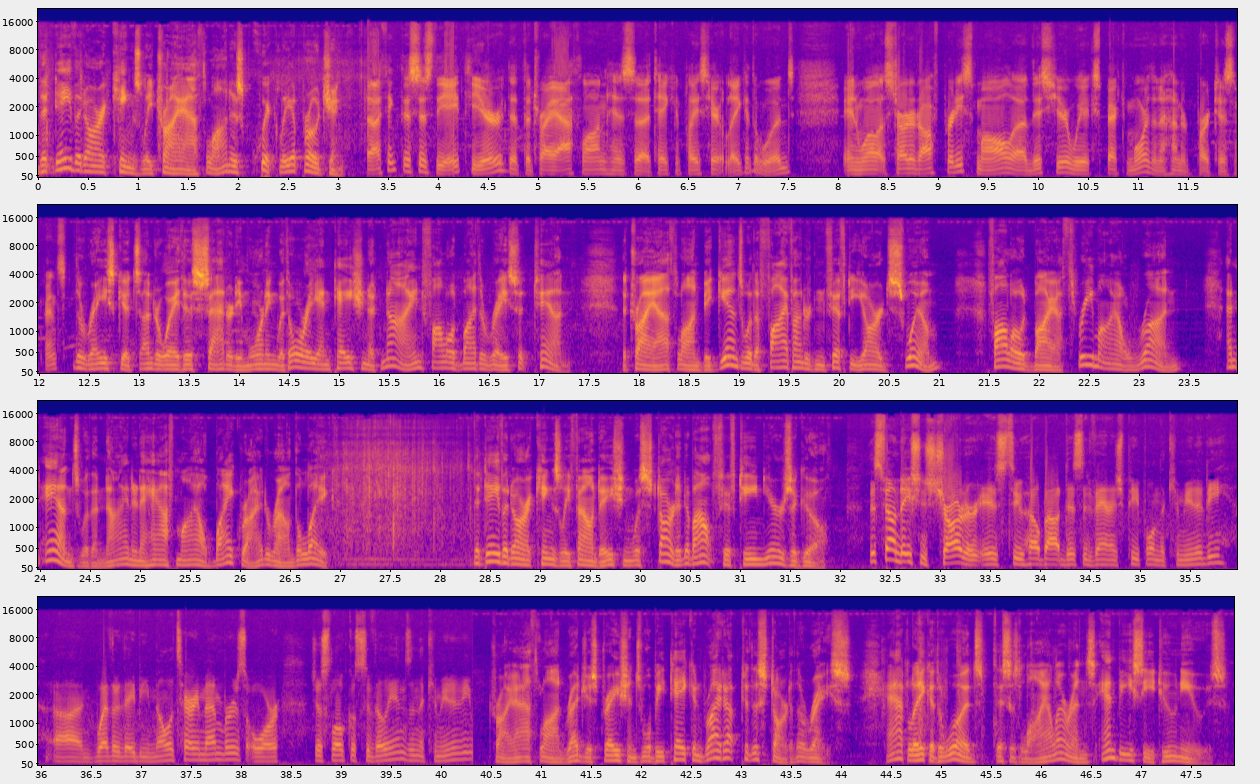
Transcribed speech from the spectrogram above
The David R. Kingsley Triathlon is quickly approaching. I think this is the eighth year that the triathlon has uh, taken place here at Lake of the Woods. And while it started off pretty small, uh, this year we expect more than 100 participants. The race gets underway this Saturday morning with orientation at 9, followed by the race at 10. The triathlon begins with a 550 yard swim, followed by a three mile run, and ends with a nine and a half mile bike ride around the lake. The David R. Kingsley Foundation was started about 15 years ago. This foundation's charter is to help out disadvantaged people in the community, uh, whether they be military members or just local civilians in the community. Triathlon registrations will be taken right up to the start of the race. At Lake of the Woods, this is Lyle Ahrens, NBC2 News.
